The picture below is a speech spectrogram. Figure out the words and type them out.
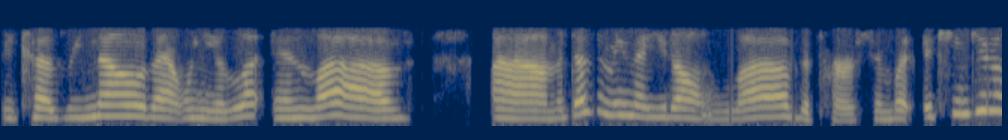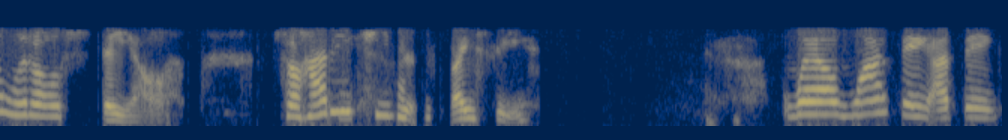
because we know that when you're in love, um, it doesn't mean that you don't love the person, but it can get a little stale. So how do you keep it spicy? Well, one thing I think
